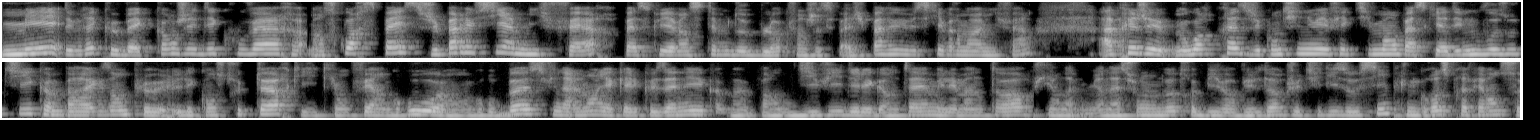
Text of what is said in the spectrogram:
Mais c'est vrai que ben, quand j'ai découvert un Squarespace, j'ai pas réussi à m'y faire parce qu'il y avait un système de bloc. Enfin, je sais pas, j'ai pas réussi vraiment à m'y faire. Après, j'ai WordPress, j'ai continué effectivement parce qu'il y a des nouveaux outils comme par exemple les constructeurs qui, qui, ont fait un gros, un gros buzz finalement il y a quelques années, comme par exemple Divid, Elementor, Elementor. Puis il y en a sûrement d'autres, Beaver Builder que j'utilise aussi, avec une grosse préférence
